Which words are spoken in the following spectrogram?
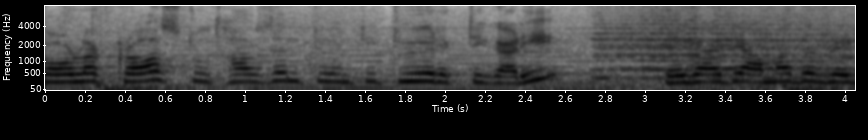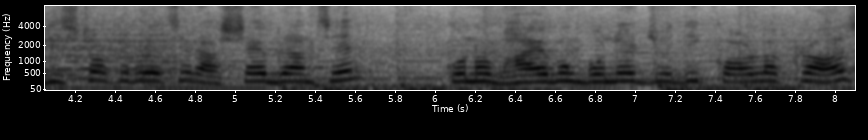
Corolla Cross two thousand twenty two এর একটি গাড়ি। এই গাড়িটি আমাদের রেডি স্টকে রয়েছে রাজশাহী ব্রাঞ্চে কোনো ভাই এবং বোনের যদি করলা ক্রস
